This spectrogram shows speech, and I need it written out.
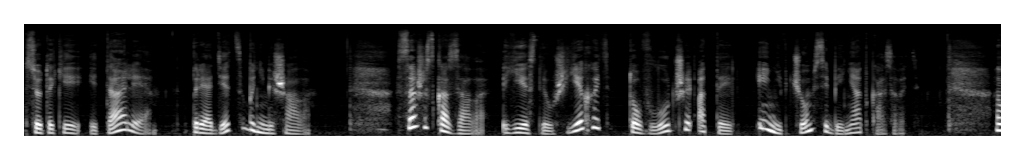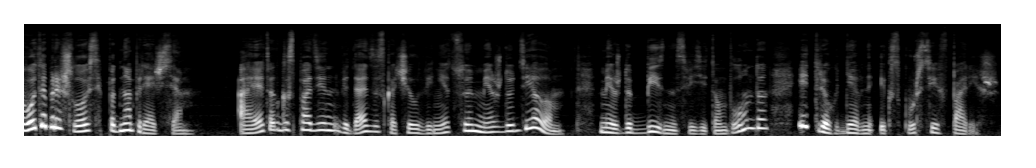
Все-таки Италия, приодеться бы не мешало. Саша сказала, если уж ехать, то в лучший отель и ни в чем себе не отказывать. Вот и пришлось поднапрячься. А этот господин, видать, заскочил в Венецию между делом, между бизнес-визитом в Лондон и трехдневной экскурсией в Париж.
